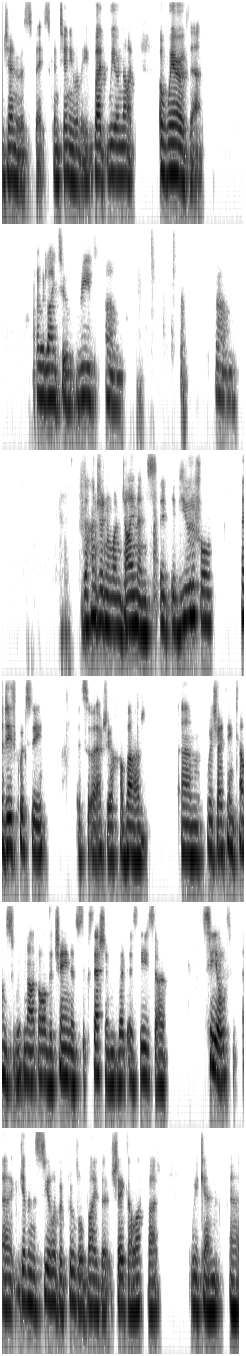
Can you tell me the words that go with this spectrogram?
generous face continually, but we are not aware of that. I would like to read um, from the 101 Diamonds, a, a beautiful Hadith Qudsi. It's uh, actually a Chabad, um, which I think comes with not all the chain of succession, but as these are sealed, uh, given the seal of approval by the Sheikh Al Akbar, we can uh,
